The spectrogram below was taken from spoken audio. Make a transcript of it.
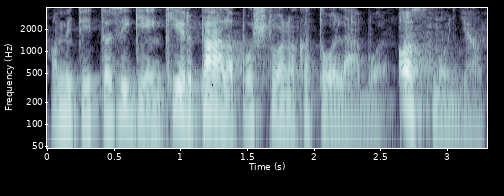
amit itt az igény ír Pálapostolnak a tollából. Azt mondja,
